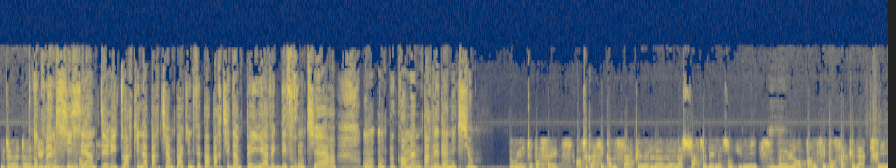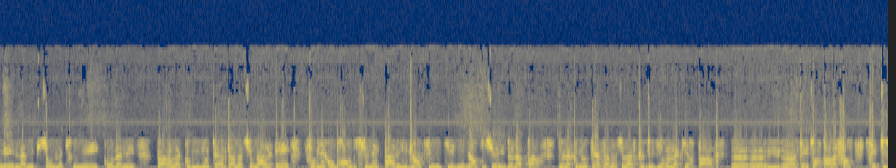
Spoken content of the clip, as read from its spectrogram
de, de Donc même si c'est un territoire qui n'appartient pas, qui ne fait pas partie d'un pays avec des frontières, on peut quand même parler d'annexion. Oui, tout à fait. En tout cas, c'est comme ça que le, la Charte des Nations Unies mhm. euh, l'entend. C'est pour ça que la Crimée, l'annexion de la Crimée est condamnée par la communauté internationale. Et il faut bien comprendre, ce n'est pas ni de l'antisémitisme ni de l'antisionisme de la part de la communauté internationale que de dire on n'acquiert pas euh, euh, un territoire par la force. C'est tout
